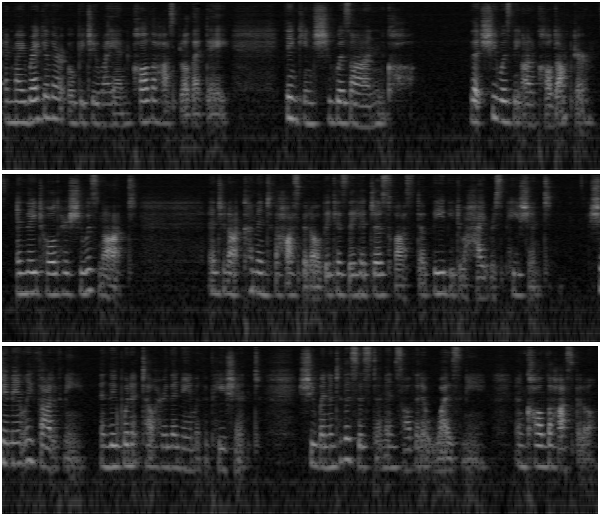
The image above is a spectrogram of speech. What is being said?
And my regular OBGYN called the hospital that day thinking she was on call, that she was the on-call doctor, and they told her she was not and to not come into the hospital because they had just lost a baby to a high-risk patient she immediately thought of me, and they wouldn't tell her the name of the patient. She went into the system and saw that it was me and called the hospital.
